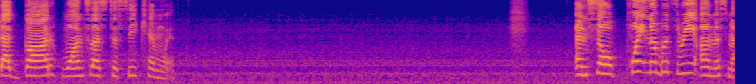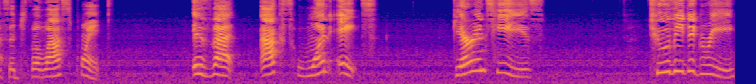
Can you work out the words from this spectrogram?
that God wants us to seek Him with. And so, point number three on this message, the last point, is that Acts 1 8 guarantees to the degree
